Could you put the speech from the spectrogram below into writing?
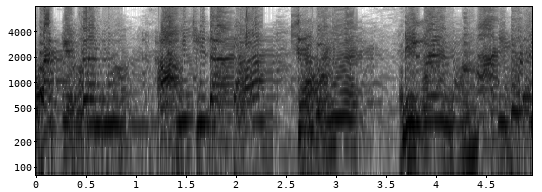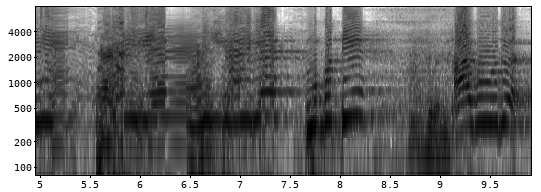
ವಾಕ್ಯಗಳನ್ನು ಆಲಿಸಿದಾಗ ಮನುಷ್ಯನಿಗೆ ಮುಗುತಿ ಆಗುವುದು.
